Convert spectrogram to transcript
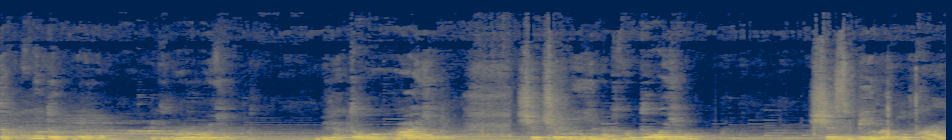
добу під горою, біля того гаю, що чорніє над водою, щось біле блукає.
